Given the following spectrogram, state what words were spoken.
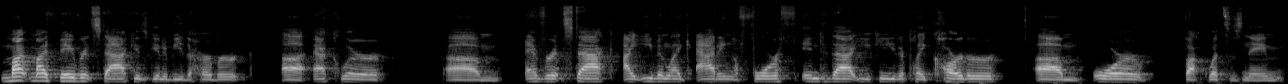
my my favorite stack is going to be the Herbert, uh, Ekeler, um, Everett stack. I even like adding a fourth into that. You can either play Carter um, or fuck, what's his name?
